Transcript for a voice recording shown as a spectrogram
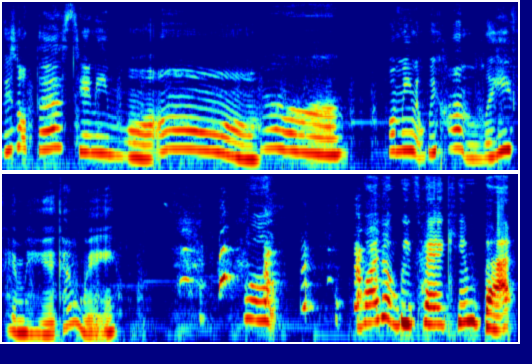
He's not thirsty anymore. Oh. Oh. I mean, we can't leave him here, can we? Well, why don't we take him back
